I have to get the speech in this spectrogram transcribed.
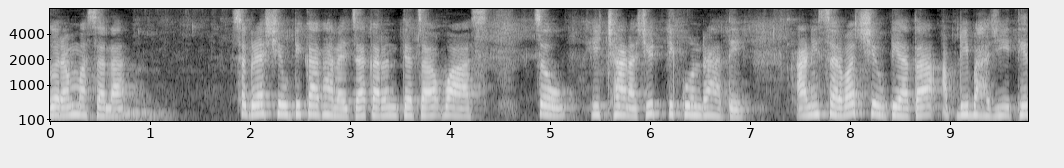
गरम मसाला. सगळ्यात शेवटी का घालायचा? कारण त्याचा वास चव ही छान अशी टिकून राहते. आणि सर्वात शेवटी आता आपली भाजी इथे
